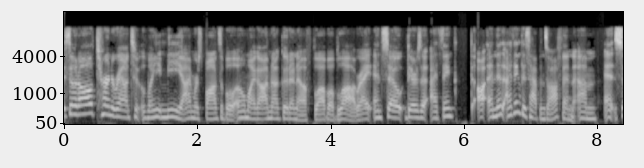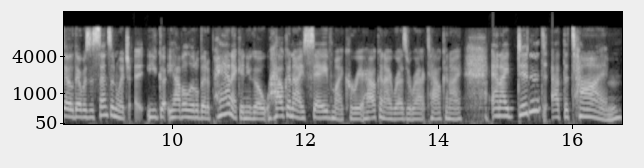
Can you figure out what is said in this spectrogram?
so it all turned around to me, me. I'm responsible. Oh my god, I'm not good enough. Blah blah blah. Right. And so there's a. I think, uh, and th- I think this happens often. Um. And so there was a sense in which uh, you go, you have a little bit of panic, and you go, how can I save my career? How can I resurrect? How can I? And I didn't at the time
